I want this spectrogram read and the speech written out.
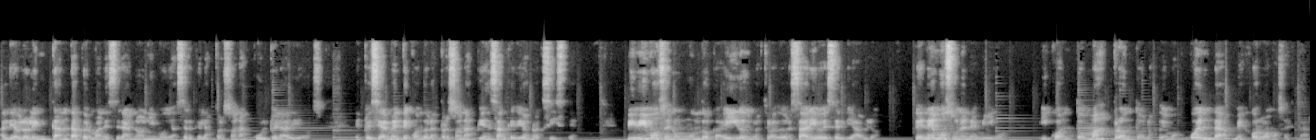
Al diablo le encanta permanecer anónimo y hacer que las personas culpen a Dios, especialmente cuando las personas piensan que Dios no existe. Vivimos en un mundo caído y nuestro adversario es el diablo. Tenemos un enemigo y cuanto más pronto nos demos cuenta, mejor vamos a estar.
